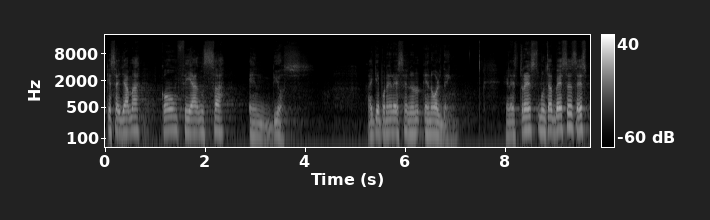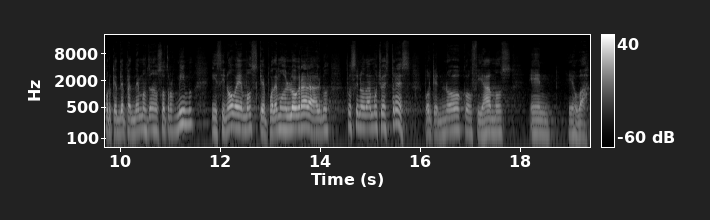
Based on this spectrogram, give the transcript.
que se llama confianza en Dios. Hay que poner eso en, en orden. El estrés muchas veces es porque dependemos de nosotros mismos y si no vemos que podemos lograr algo, pues si nos da mucho estrés, porque no confiamos en Jehová.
